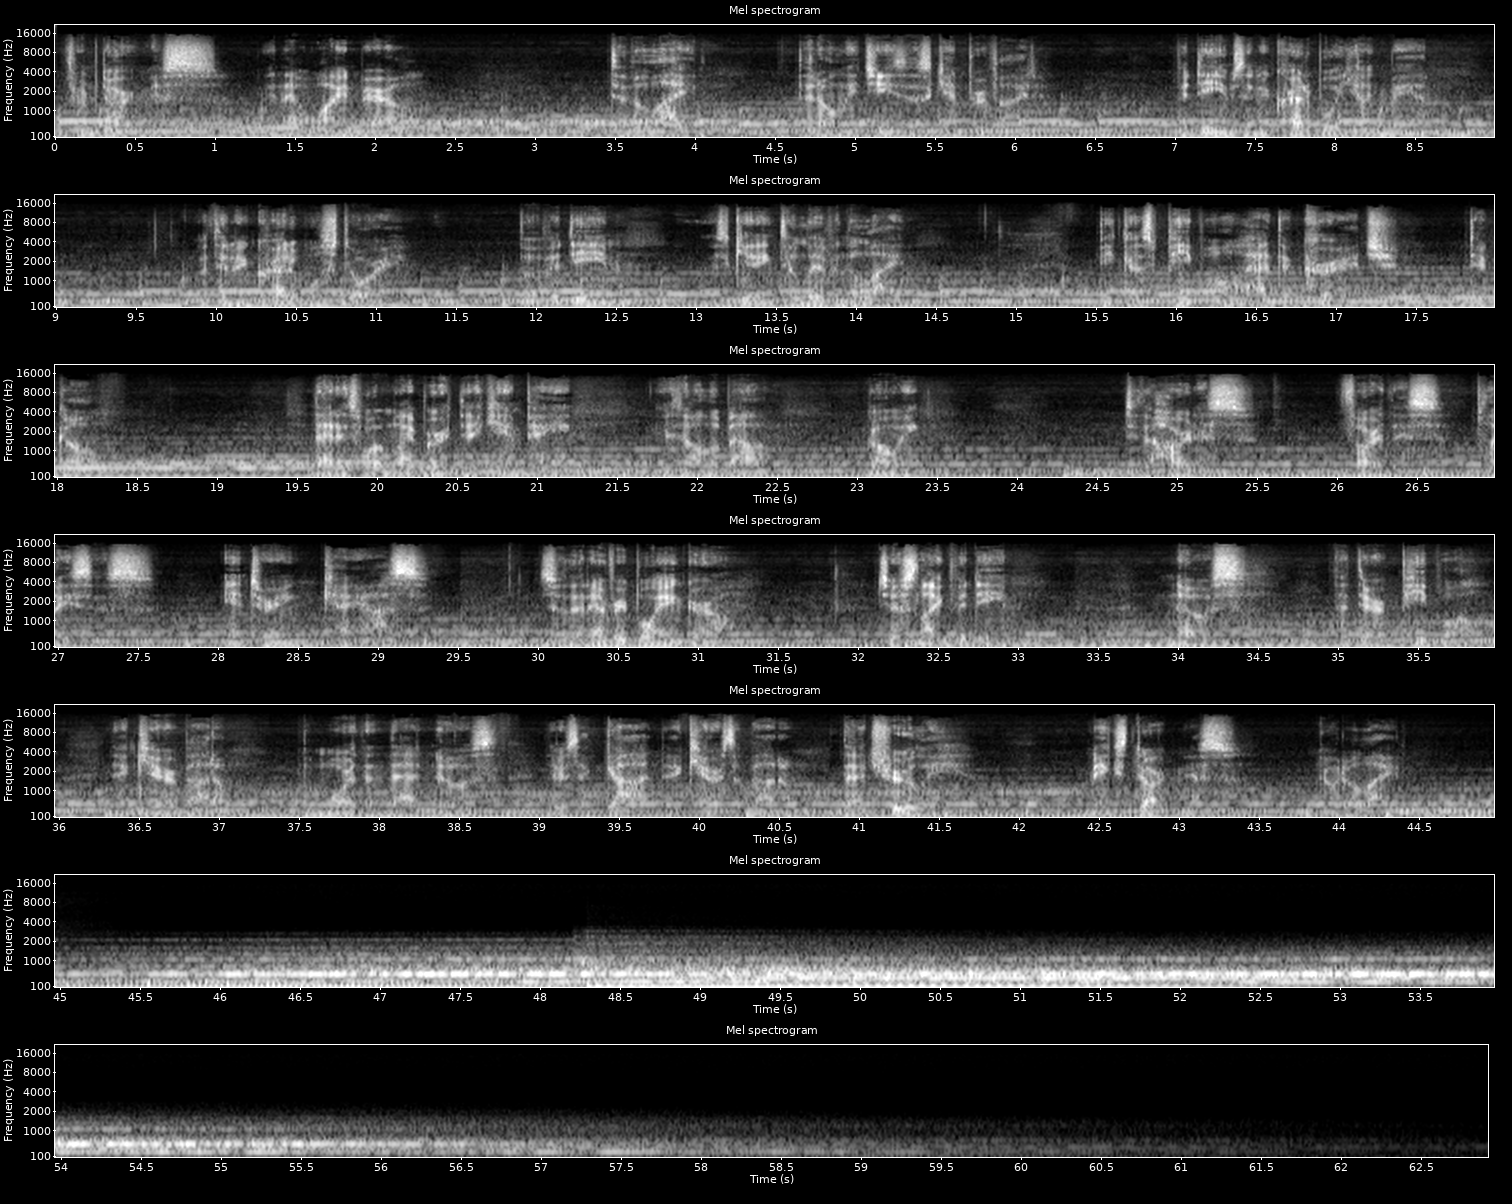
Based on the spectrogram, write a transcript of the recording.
from darkness in that wine barrel to the light that only Jesus can provide. Vadim's an incredible young man with an incredible story. But Vadim is getting to live in the light because people had the courage to go. That is what my birthday campaign is all about going to the hardest, farthest places, entering chaos, so that every boy and girl, just like Vadim, knows that there are people that care about them, but more than that, knows there's a God that cares about them, that truly makes darkness go to light.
